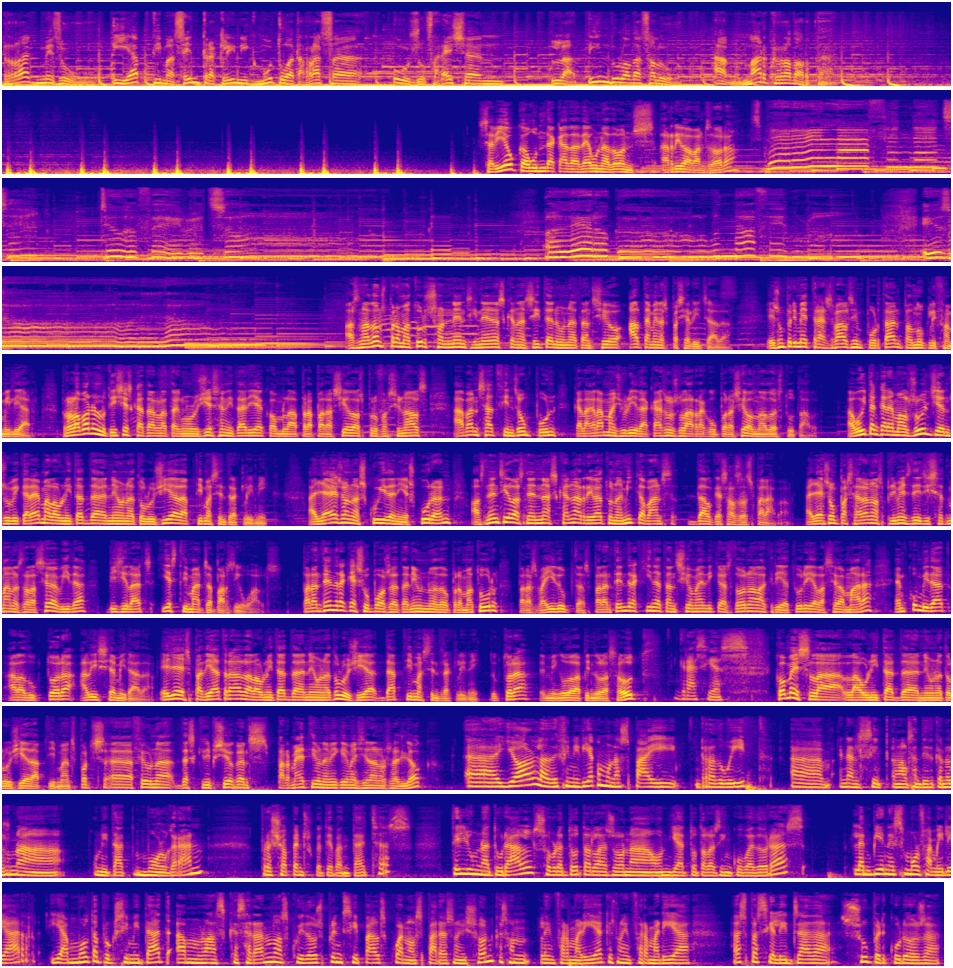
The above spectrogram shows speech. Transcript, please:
RAC més i Àptima Centre Clínic Mutu a Terrassa us ofereixen la píndola de salut amb Marc Radorta. Sabíeu que un de cada 10 nadons arriba abans d'hora? A little girl with nothing wrong is all. Els nadons prematurs són nens i nenes que necessiten una atenció altament especialitzada. És un primer trasbals important pel nucli familiar. Però la bona notícia és que tant la tecnologia sanitària com la preparació dels professionals ha avançat fins a un punt que la gran majoria de casos la recuperació del nadó és total. Avui tancarem els ulls i ens ubicarem a la unitat de neonatologia d'Àptima Centre Clínic. Allà és on es cuiden i es curen els nens i les nenes que han arribat una mica abans del que se'ls esperava. Allà és on passaran els primers dies i setmanes de la seva vida vigilats i estimats a parts iguals. Per entendre què suposa tenir un nadó prematur, per esvair dubtes, per entendre quina atenció mèdica es dona a la criatura i a la seva mare, hem convidat a la doctora Alicia Mirada. Ella és pediatra de la unitat de neonatologia d'Àptima Centre Clínic. Doctora, benvinguda a la Píndola Salut. Gràcies. Com és la, la unitat de neonatologia d'Àptima? Ens pots eh, fer una descripció que ens permeti una mica imaginar-nos el lloc? Uh, jo la definiria com un espai reduït uh, en, el, en el sentit que no és una unitat molt gran, però això penso que té avantatges. Té llum natural, sobretot a la zona on hi ha totes les incubadores. L'ambient és molt familiar, hi ha molta proximitat amb els que seran els cuidadors principals quan els pares no hi són, que són la infermeria, que és una infermeria especialitzada, supercurosa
